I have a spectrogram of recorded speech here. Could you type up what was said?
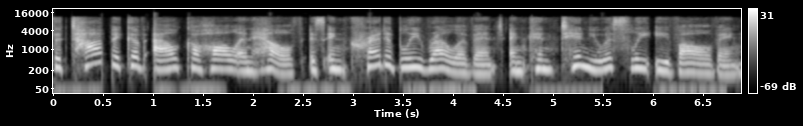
the topic of alcohol and health is incredibly relevant and continuously evolving.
